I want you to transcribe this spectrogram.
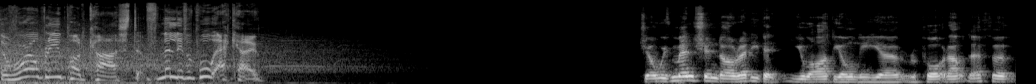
The Royal Blue Podcast from the Liverpool Echo. Joe, we've mentioned already that you are the only uh, reporter out there for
